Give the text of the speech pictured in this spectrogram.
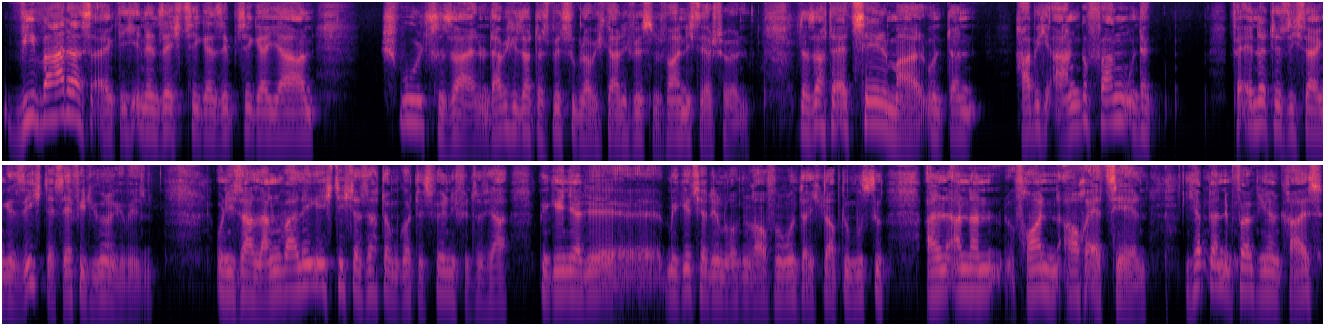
wie war das eigentlich in den 60er, 70er Jahren, schwul zu sein? Und da habe ich gesagt, das willst du, glaube ich, gar nicht wissen. Das war nicht sehr schön. Da sagte er, erzähl mal. Und dann habe ich angefangen und da veränderte sich sein Gesicht. Er ist sehr viel jünger gewesen. Und ich sah, langweilig ich dich? Da sagte er, um Gottes Willen, ich finde das ja, mir gehen ja, die, äh, mir geht's ja den Rücken rauf und runter. Ich glaube, du musst du allen anderen Freunden auch erzählen. Ich habe dann im Völklichen Kreis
